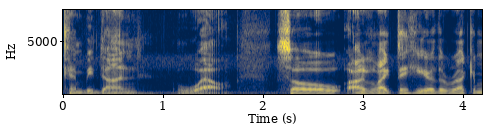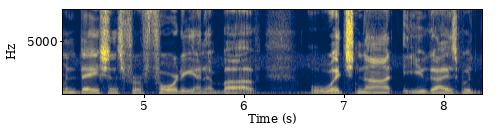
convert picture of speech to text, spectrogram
can be done well. So I'd like to hear the recommendations for forty and above. Which knot you guys would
